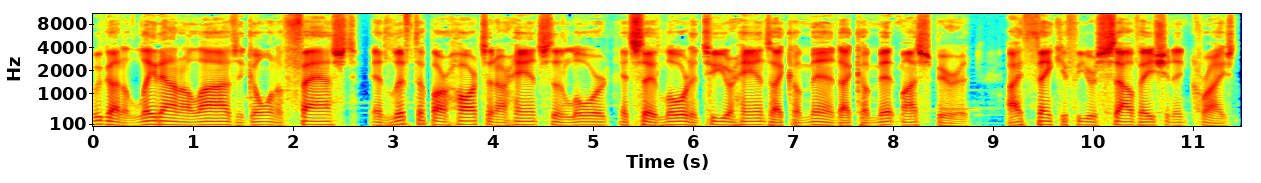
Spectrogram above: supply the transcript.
We've got to lay down our lives and go on a fast and lift up our hearts and our hands to the Lord and say, Lord, into your hands I commend, I commit my spirit. I thank you for your salvation in Christ.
